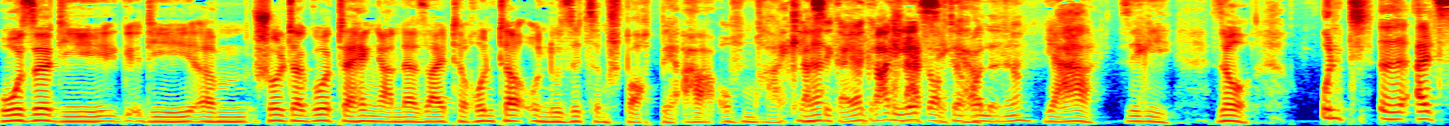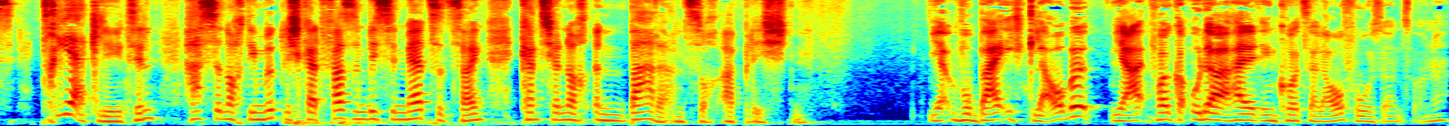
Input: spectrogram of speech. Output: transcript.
Hose, die, die ähm, Schultergurte hängen an der Seite runter und du sitzt im Sport BA auf dem Rad. Klassiker, ne? ja, gerade jetzt auf der Rolle, ne? Ja, Sigi. So. Und äh, als Triathletin hast du noch die Möglichkeit, fast ein bisschen mehr zu zeigen, kannst ja noch im Badeanzug ablichten. Ja, wobei ich glaube, ja, vollkommen, oder halt in kurzer Laufhose und so, ne?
